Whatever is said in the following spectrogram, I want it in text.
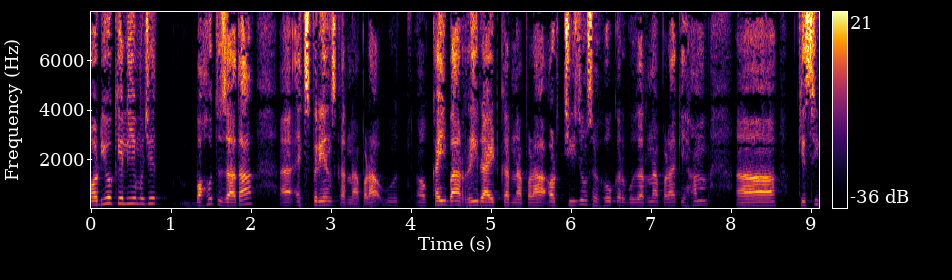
ऑडियो के लिए मुझे बहुत ज़्यादा एक्सपीरियंस करना पड़ा कई बार रीराइट करना पड़ा और चीज़ों से होकर गुजरना पड़ा कि हम आ, किसी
